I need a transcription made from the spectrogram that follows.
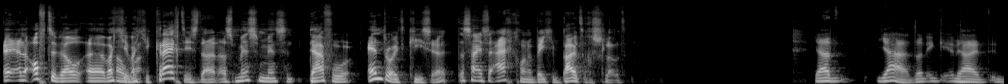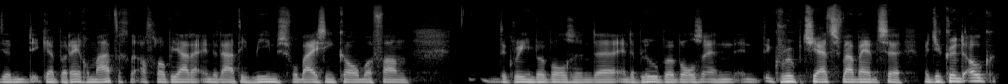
En, en oftewel, uh, wat, oh, je, wat je krijgt is dat als mensen, mensen daarvoor Android kiezen, dan zijn ze eigenlijk gewoon een beetje buitengesloten. Ja, ja, dat ik, ja de, ik heb regelmatig de afgelopen jaren inderdaad die memes voorbij zien komen van de green bubbles en de, en de blue bubbles en, en de group chats waar mensen. Want je kunt ook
